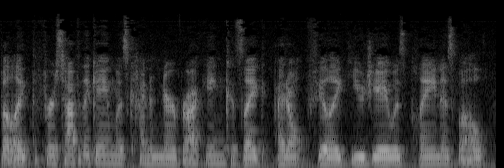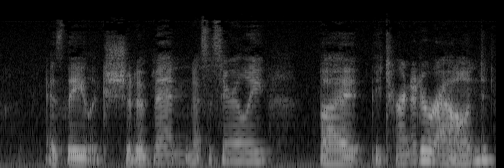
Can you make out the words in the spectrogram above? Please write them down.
But like the first half of the game was kind of nerve wracking because like I don't feel like UGA was playing as well as they like should have been necessarily. But they turned it around,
